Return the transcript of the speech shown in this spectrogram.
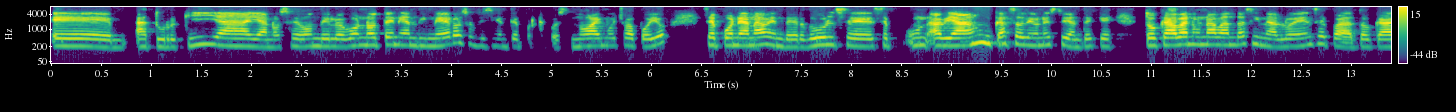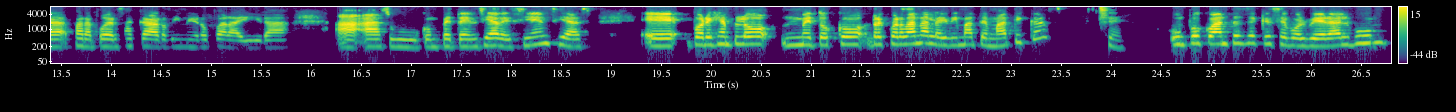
eh, a Turquía y a no sé dónde y luego no tenían dinero suficiente porque pues no hay mucho apoyo, se ponían a vender dulces, había un caso de un estudiante que tocaba en una banda sinaloense para tocar, para poder sacar dinero para ir a, a su competencia de ciencias. Eh, por ejemplo, me tocó, ¿recuerdan a Lady Matemáticas? Sí. Un poco antes de que se volviera el boom,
